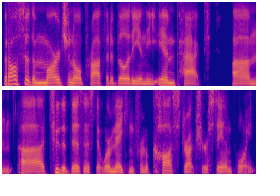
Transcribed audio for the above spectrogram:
but also the marginal profitability and the impact um, uh, to the business that we're making from a cost structure standpoint.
